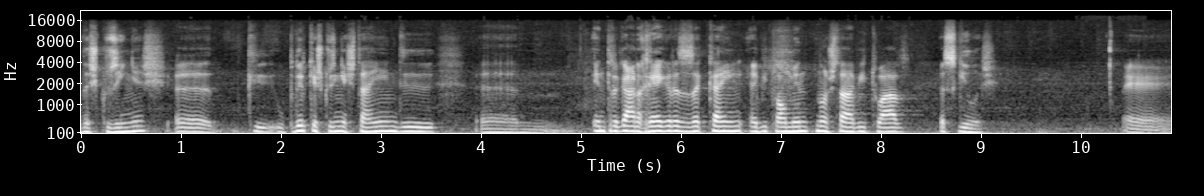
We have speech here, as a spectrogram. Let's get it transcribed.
das cozinhas? eh, que, o poder que as cozinhas têm de eh, entregar regras a quem habitualmente não está habituado a segui-las. É...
